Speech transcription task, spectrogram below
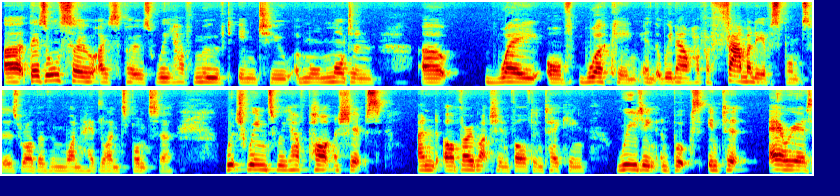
Uh, there's also, I suppose, we have moved into a more modern uh, way of working in that we now have a family of sponsors rather than one headline sponsor, which means we have partnerships and are very much involved in taking reading and books into areas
